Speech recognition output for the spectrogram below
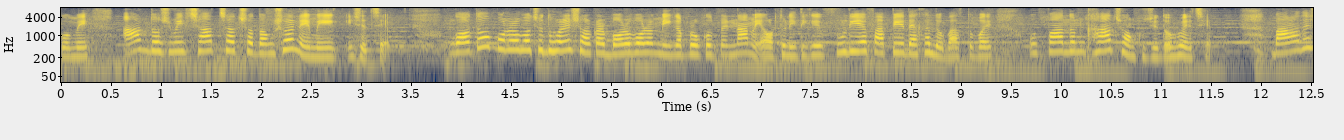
কমে আট দশমিক সাত সাত শতাংশ নেমে এসেছে। গত পনেরো বছর ধরে সরকার বড় বড় মেগা প্রকল্পের নামে অর্থনীতিকে ফুলিয়ে ফাঁপিয়ে দেখালেও বাস্তবে উৎপাদন খাত সংকুচিত হয়েছে। বাংলাদেশ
